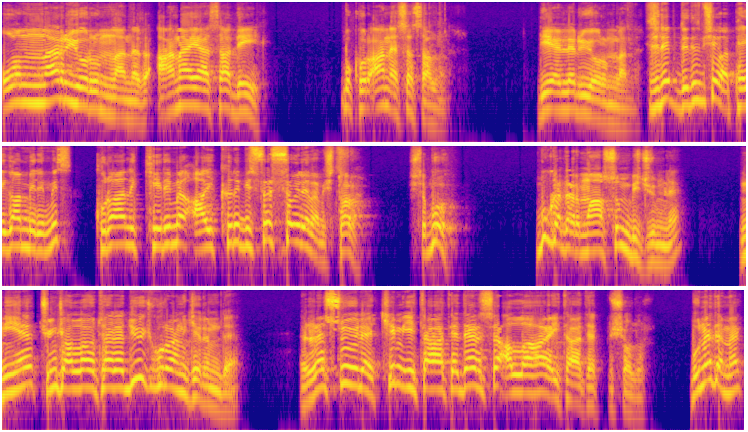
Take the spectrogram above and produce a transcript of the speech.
Onlar yorumlanır. Anayasa değil. Bu Kur'an esas alınır. Diğerleri yorumlanır. Sizin hep dediğiniz bir şey var. Peygamberimiz Kur'an-ı Kerim'e aykırı bir söz söylememiştir. Tabii. İşte bu. Bu kadar masum bir cümle. Niye? Çünkü Allahu Teala diyor ki Kur'an-ı Kerim'de Resul'e kim itaat ederse Allah'a itaat etmiş olur. Bu ne demek?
